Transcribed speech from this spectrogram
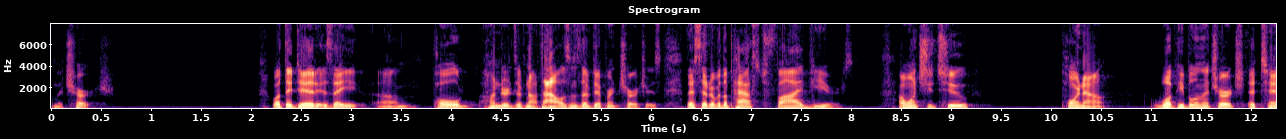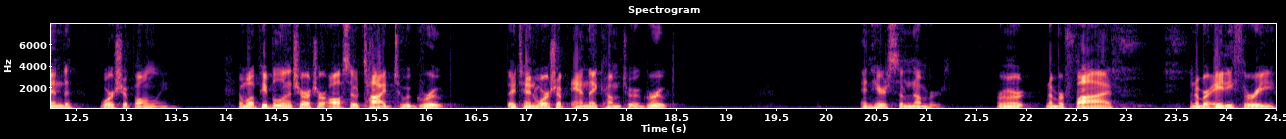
on the church. What they did is they um, polled hundreds, if not thousands, of different churches. They said, over the past five years, I want you to point out what people in the church attend worship only, and what people in the church are also tied to a group. They attend worship and they come to a group. And here's some numbers. Remember number five, the number 83,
